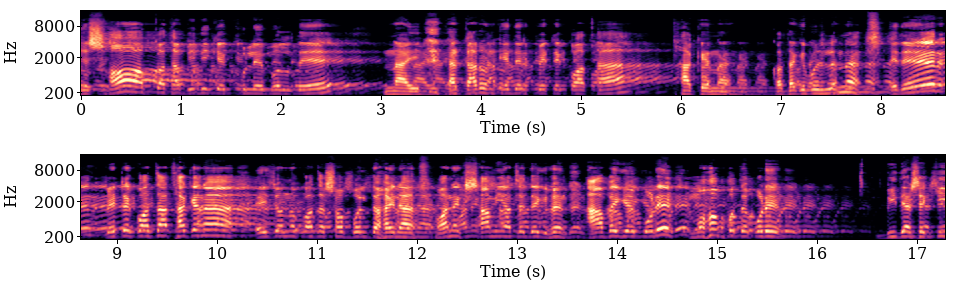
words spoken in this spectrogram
যে সব কথা বিবিকে খুলে বলতে নাই। কারণ এদের পেটে কথা থাকে না। কথা কি বুঝলেন না? এদের পেটে কথা থাকে না এই জন্য কথা সব বলতে হয় না। অনেক স্বামী আছে দেখবেন আবেগে পড়ে মহব্বতে পড়ে বিদেশে কি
